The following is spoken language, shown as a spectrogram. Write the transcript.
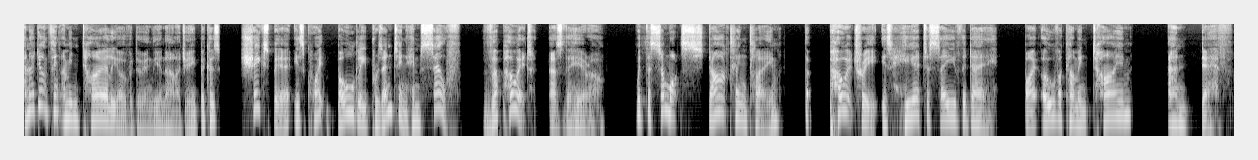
And I don't think I'm entirely overdoing the analogy because Shakespeare is quite boldly presenting himself, the poet, as the hero, with the somewhat startling claim that poetry is here to save the day by overcoming time and death.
